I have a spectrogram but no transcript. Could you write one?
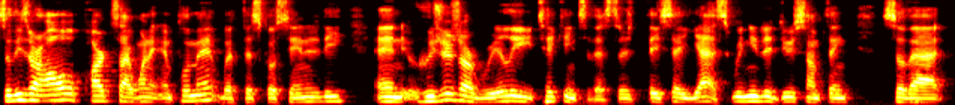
so these are all parts I want to implement with fiscal sanity. And Hoosiers are really taking to this. There's, they say, yes, we need to do something so that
